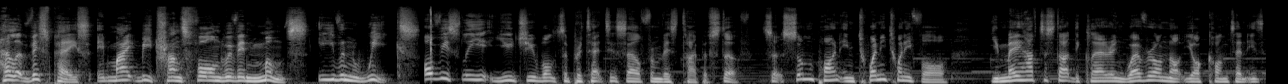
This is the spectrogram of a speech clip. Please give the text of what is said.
Hell, at this pace, it might be transformed within months, even weeks. Obviously, YouTube wants to protect itself from this type of stuff, so at some point in 2024, you may have to start declaring whether or not your content is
